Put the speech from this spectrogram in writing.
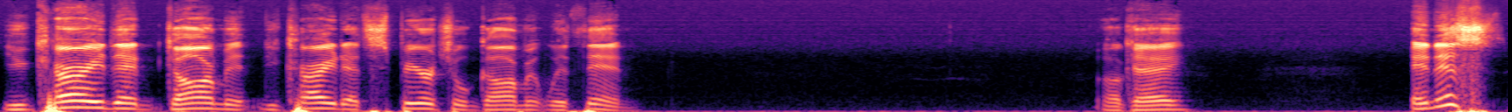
You carry that garment, you carry that spiritual garment within. Okay? And this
